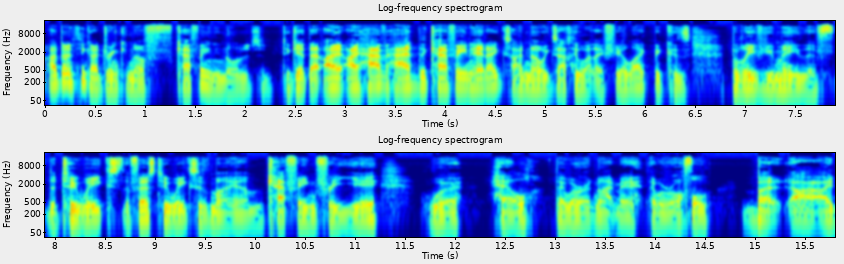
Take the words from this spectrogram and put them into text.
I don't think I drink enough caffeine in order to, to get that. I, I have had the caffeine headaches. I know exactly what they feel like because believe you me, the, the two weeks, the first two weeks of my, um, caffeine free year were hell. They were a nightmare. They were awful. but uh, I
